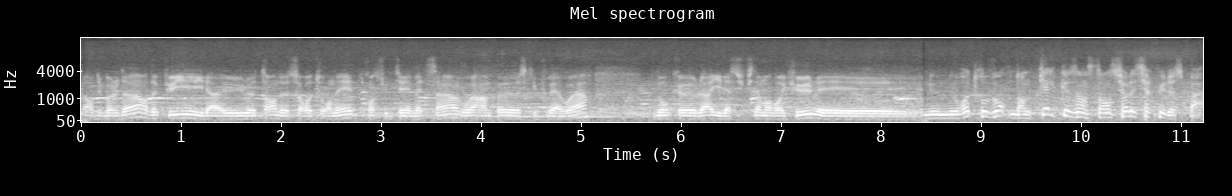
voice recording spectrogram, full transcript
Lors du bol d'or, depuis, il a eu le temps de se retourner, de consulter les médecins, voir un peu ce qu'il pouvait avoir. Donc euh, là, il a suffisamment de recul et... Nous nous retrouvons dans quelques instants sur le circuit de Spa.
